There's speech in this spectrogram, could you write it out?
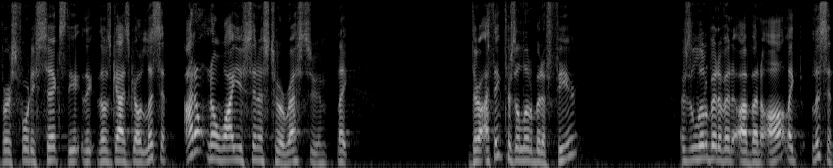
verse 46, the, the, those guys go, Listen, I don't know why you sent us to arrest him. Like, there, I think there's a little bit of fear. There's a little bit of an, of an awe. Like, listen,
